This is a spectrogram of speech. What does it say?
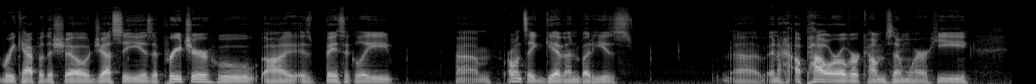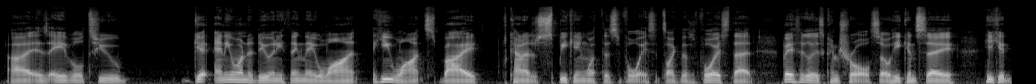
recap of the show, Jesse is a preacher who uh, is basically, um, I wouldn't say given, but he's uh, and a power overcomes him where he is able to get anyone to do anything they want he wants by kind of just speaking with this voice. It's like this voice that basically is control. So he can say he could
